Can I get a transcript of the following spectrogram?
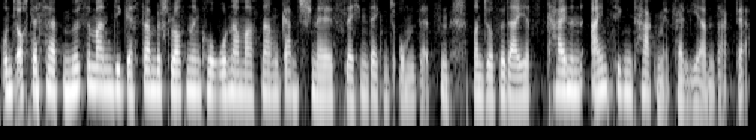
Und auch deshalb müsse man die gestern beschlossenen Corona-Maßnahmen ganz schnell flächendeckend umsetzen. Man dürfe da jetzt keinen einzigen Tag mehr verlieren, sagt er.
